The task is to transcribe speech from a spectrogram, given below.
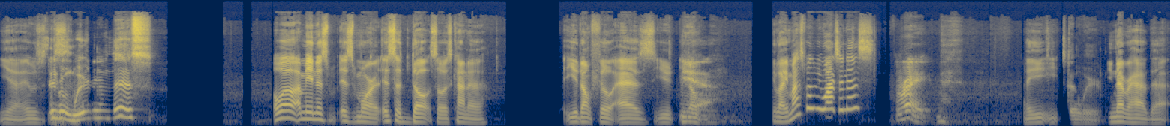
yeah, it was. It's it's- even weirder than this. Well, I mean, it's it's more it's adult, so it's kind of you don't feel as you you yeah. don't you're like, am I supposed to be watching this? Right. Like, you, you- Still weird. you never have that.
